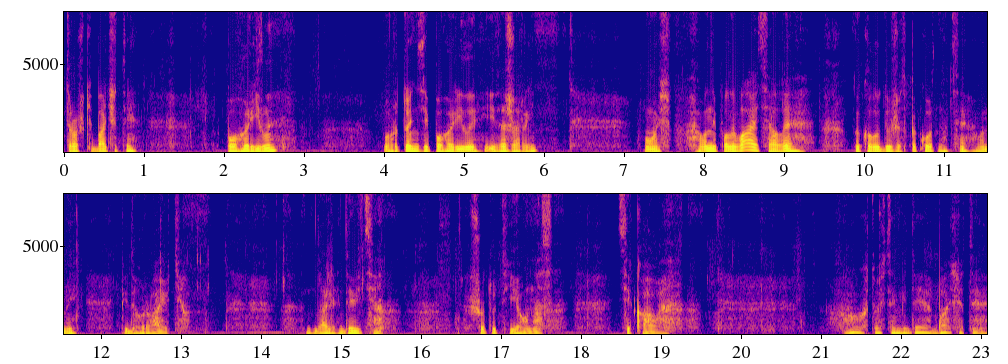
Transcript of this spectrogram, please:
трошки, бачите, погоріли. Гортензії погоріли і за жари. Ось, вони поливаються, але ну, коли дуже спекотно, це вони підгорають. Далі дивіться, що тут є у нас цікаве. О, хтось там іде, бачите,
